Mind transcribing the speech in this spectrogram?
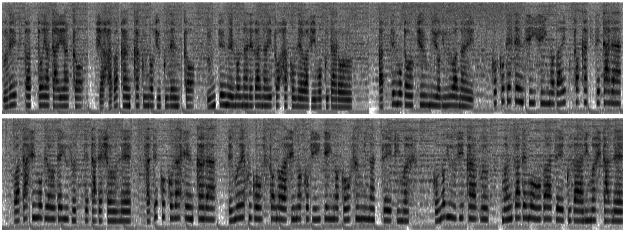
ブレーキパッドやタイヤと、車幅感覚の熟練と、運転への慣れがないと箱根は地獄だろう。あっても道中に余裕はない。ここで 1000cc のバイクとか来てたら、私も秒で譲ってたでしょうね。さてここら辺から、MF ゴーストの足の子 GT のコースになっていきます。この U 字カーブ、漫画でもオーバーテイクがありましたね。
